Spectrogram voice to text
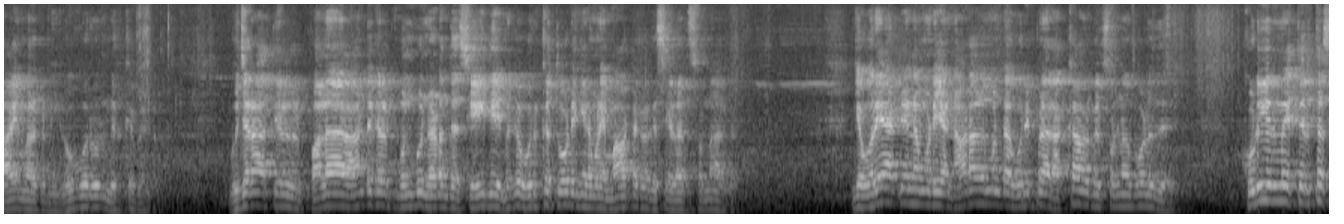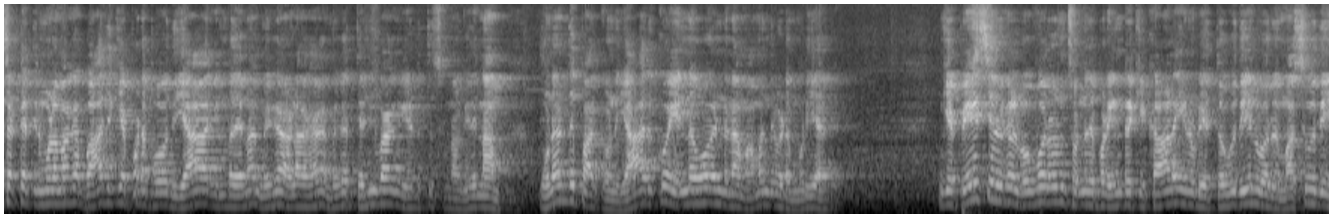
தாய்மார்கள் நீங்கள் ஒவ்வொருவரும் இருக்க வேண்டும். குஜராத்தில் பல ஆண்டுகளுக்கு முன்பு நடந்த செய்தியை மிக உருக்கத்தோடு இங்கே நம்முடைய மாவட்ட கழக செயலர் சொன்னார்கள். இங்கே உரையாற்றிய நம்முடைய நாடாளுமன்ற உறுப்பினர் அக்கா அவர்கள் சொன்ன பொழுது குடியுரிமை திருத்த சட்டத்தின் மூலமாக பாதிக்கப்பட போவது யார் என்பதெல்லாம் மிக அழகாக மிக தெளிவாக எடுத்து சொன்னாங்க. இதை நாம் உணர்ந்து பார்க்கணும். யாருக்கோ என்னவோ என்று நாம் அமர்ந்து விட முடியாது. இங்கே பேசியவர்கள் ஒவ்வொருவரும் சொன்னது போல இன்றைக்கு காலை என்னுடைய தொகுதியில் ஒரு மசூதி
